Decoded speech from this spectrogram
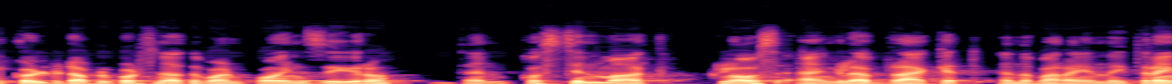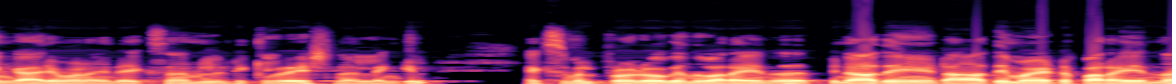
equal to double കോഡ്സിനകത്ത് one point zero then question mark close angular bracket എന്ന് പറയുന്ന ഇത്രയും കാര്യമാണ് അതിന്റെ എക്സാമിൽ ഡിക്ലറേഷൻ അല്ലെങ്കിൽ എക്സാമിൽ പ്രൊലോഗ് എന്ന് പറയുന്നത്. പിന്നെ അത് കഴിഞ്ഞിട്ട് ആദ്യമായിട്ട് പറയുന്ന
